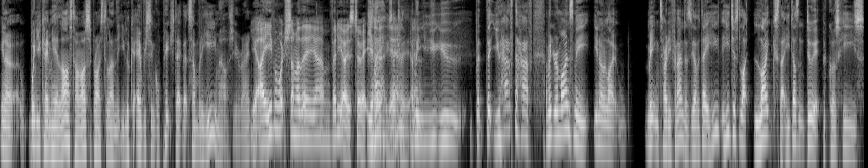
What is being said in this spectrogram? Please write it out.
you know, when you came here last time, I was surprised to learn that you look at every single pitch deck that somebody emails you, right? Yeah, I even watched some of the um, videos too. Actually, Yeah, exactly. I yeah. mean, you, you, but that you have to have. I mean, it reminds me, you know, like meeting Tony Fernandez the other day. He he just like likes that. He doesn't do it because he's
